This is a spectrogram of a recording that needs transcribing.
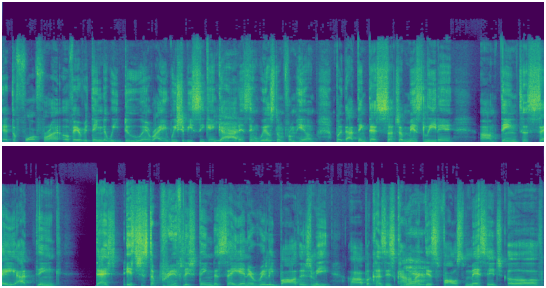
at the forefront of everything that we do, and right, we should be seeking yeah. guidance and wisdom from Him. But I think that's such a misleading um, thing to say. I think that's it's just a privileged thing to say, and it really bothers me uh, because it's kind of yeah. like this false message of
